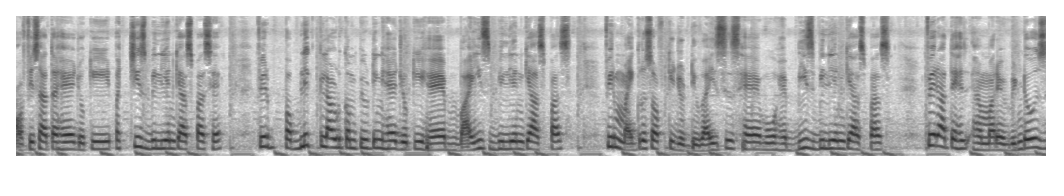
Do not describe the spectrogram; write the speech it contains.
ऑफ़िस आता है, जो कि 25 बिलियन के आसपास है। फिर पब्लिक क्लाउड कंप्यूटिंग है, जो कि है 22 बिलियन के आसपास। फिर माइक्रोसॉफ्ट की जो डिवाइसेस है, वो है 20 बिलियन के आसपास। फिर आते हैं हमारे विंडोज़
